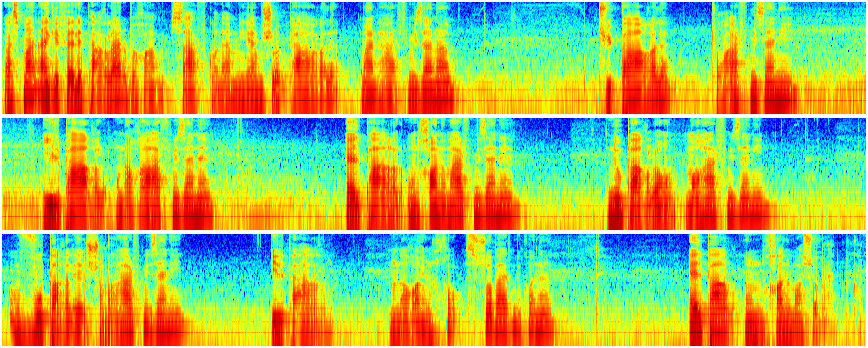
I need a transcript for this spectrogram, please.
پس من اگه فعل پغله رو بخوام صرف کنم میگم جو پغل من حرف می‌زنم. تو پغل تو حرف می‌زنی. ایل پغل اون آقا حرف می‌زنه. ال پغل اون خانم حرف می‌زنه نو پغلون ما حرف می‌زنیم وو پغله شما حرف می‌زنید ایل پغل اون آقایون خوب صحبت می‌کنه elle parle اون خانم صحبت می‌کنه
